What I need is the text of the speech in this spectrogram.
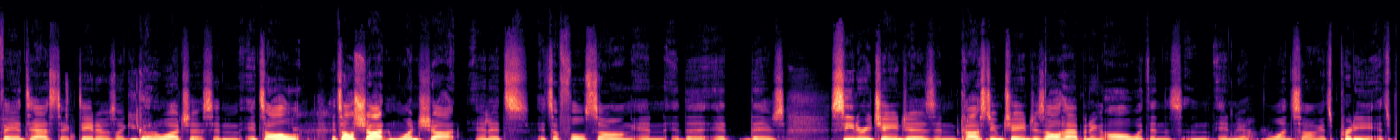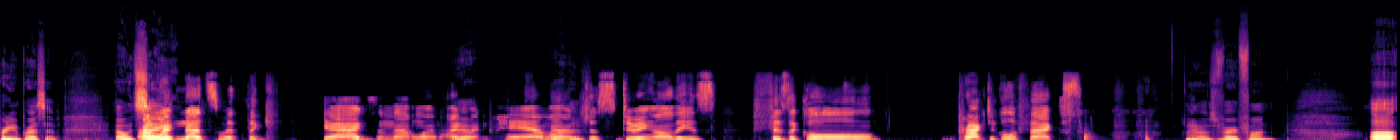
fantastic. Dana was like, "You got to watch this," and it's all it's all shot in one shot, and it's it's a full song, and the it there's scenery changes and costume changes all happening all within this in, in Yeah. one song. It's pretty it's pretty impressive. I would say I went nuts with the gags in that one. I Yeah. went ham Yeah, on there's- just doing all these physical, practical effects. That was very fun. Uh,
